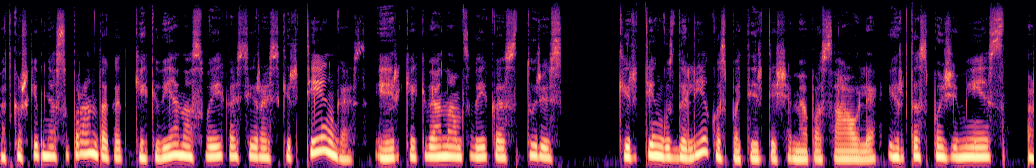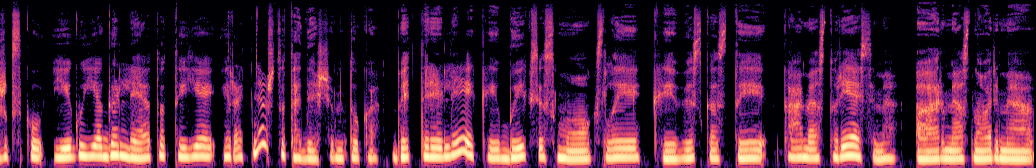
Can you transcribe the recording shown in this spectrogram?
bet kažkaip nesupranta, kad kiekvienas vaikas yra skirtingas ir kiekvienams vaikas turi skirtingus dalykus patirti šiame pasaulyje ir tas pažymys aš sakau, jeigu jie galėtų, tai jie ir atneštų tą dešimtuką. Bet realiai, kai baigsis mokslai, kai viskas tai, ką mes turėsime, ar mes norime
